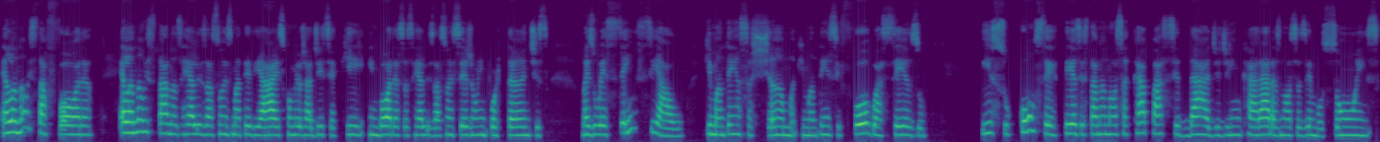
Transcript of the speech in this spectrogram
Ela não está fora, ela não está nas realizações materiais, como eu já disse aqui, embora essas realizações sejam importantes, mas o essencial que mantém essa chama, que mantém esse fogo aceso, isso com certeza está na nossa capacidade de encarar as nossas emoções,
